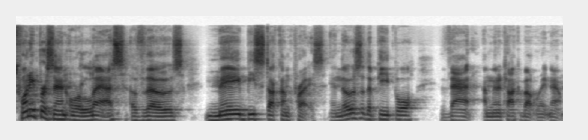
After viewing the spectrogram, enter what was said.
20% or less of those may be stuck on price. And those are the people that I'm going to talk about right now.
